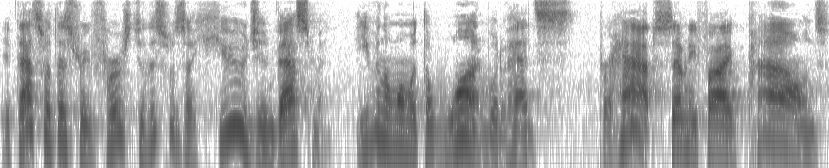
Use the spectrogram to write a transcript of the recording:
if that's what this refers to, this was a huge investment. Even the one with the one would have had perhaps 75 pounds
